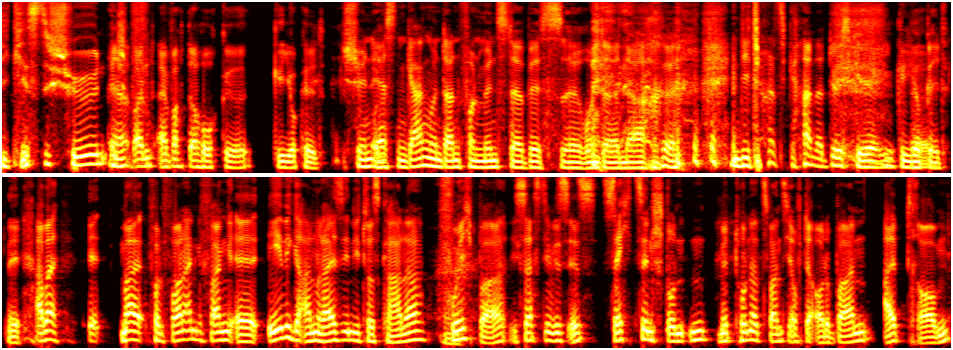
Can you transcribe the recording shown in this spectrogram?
die Kiste schön Ja. entspannt einfach da hochgejuckelt. Gejuckelt. Schön ersten Gang und dann von Münster bis äh, runter nach äh, in die Toskana durchgejuckelt. Äh, nee. Aber äh, mal von vorne angefangen, äh, ewige Anreise in die Toskana, furchtbar. Ich sag's dir, wie es ist. 16 Stunden mit 120 auf der Autobahn, Albtraum.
